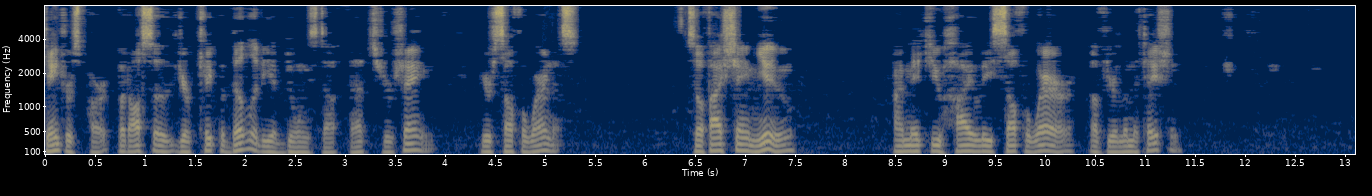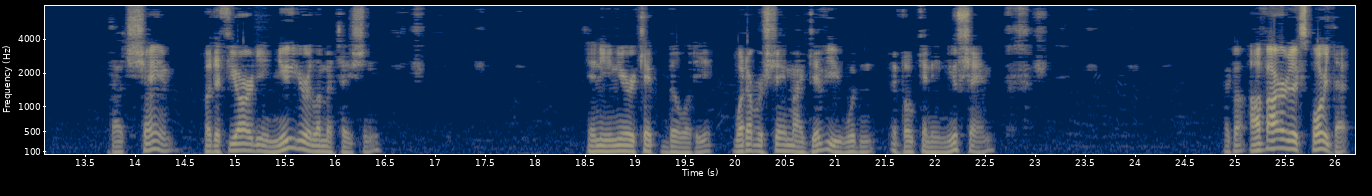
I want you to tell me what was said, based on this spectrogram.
dangerous part, but also your capability of doing stuff. That's your shame, your self-awareness. So if I shame you, I make you highly self-aware of your limitation. That's shame. But if you already knew your limitation, and you knew your capability, whatever shame I give you wouldn't evoke any new shame. Like, I've already explored that.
